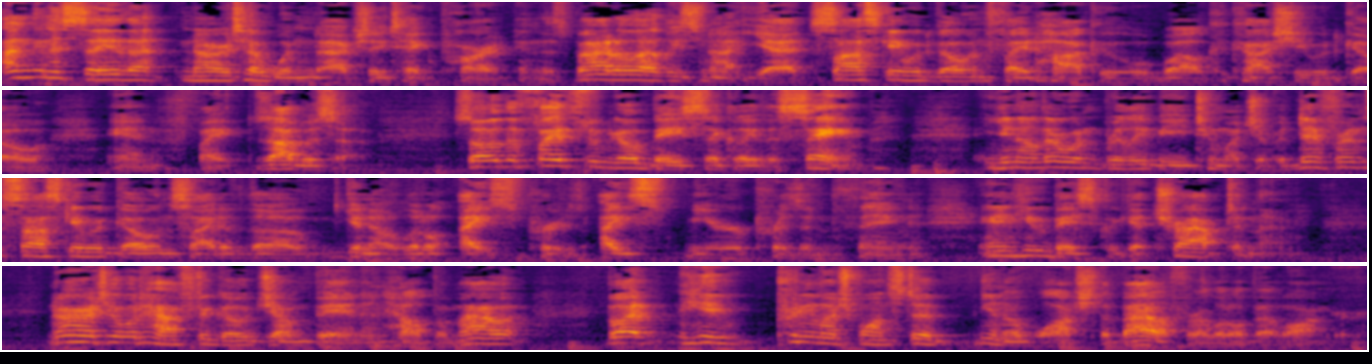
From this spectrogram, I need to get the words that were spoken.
I'm gonna say that Naruto wouldn't actually take part in this battle, at least not yet. Sasuke would go and fight Haku, while Kakashi would go and fight Zabuza. So the fights would go basically the same. You know, there wouldn't really be too much of a difference. Sasuke would go inside of the, you know, little ice pr- ice mirror prison thing, and he would basically get trapped in there. Naruto would have to go jump in and help him out, but he pretty much wants to, you know, watch the battle for a little bit longer.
